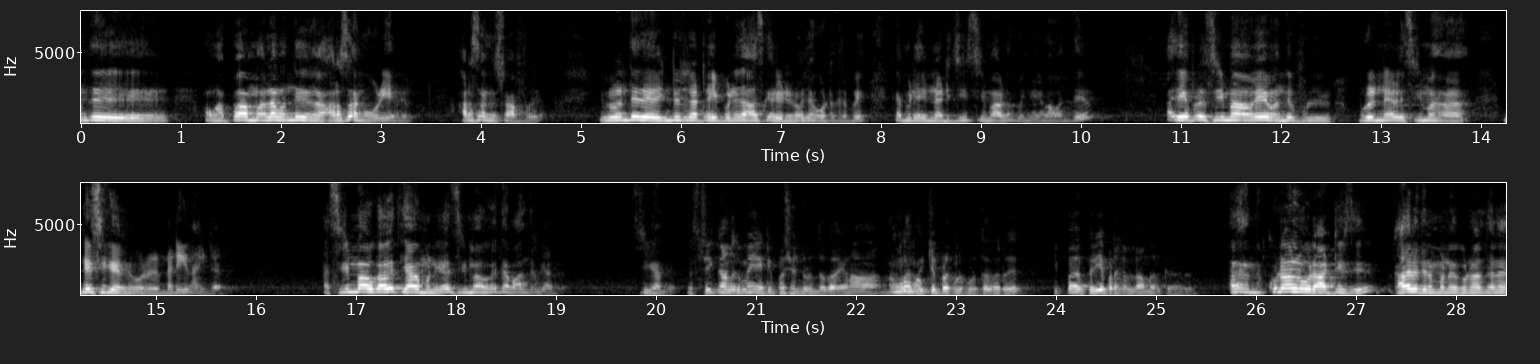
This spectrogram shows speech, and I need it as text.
வந்து அவங்க அப்பா அம்மாலாம் வந்து அரசாங்க ஊழியர்கள் அரசாங்க ஸ்டாஃபு இவர் வந்து இண்டிவிஜுவலாக ட்ரை பண்ணி தான் ஆஸ்கர் வீடு ரோஜா கூட்டத்தில் போய் கமெடியாக நடித்து சினிமாவில் கொஞ்சமாக வந்து அதுக்கப்புறம் சினிமாவே வந்து ஃபுல் முழு நேரம் சினிமா நேசிக்கிற ஒரு நடிகன் ஆகிட்டார் சினிமாவுக்காக தியாகம் பண்ணிருக்காரு சினிமாவுக்காக தான் வாழ்ந்திருக்காரு ஸ்ரீகாந்த். ஸ்ரீகாந்துக்குமே டிப்ரெஷன் இருந்ததா? ஏன்னா நல்லா வெற்றி படங்கள் கொடுத்தவர் இப்போ பெரிய படங்கள் இல்லாமல் இருக்காரு. அதான் இந்த குணால்னு ஒரு ஆர்டிஸ்ட்டு காதல தினம் பண்ண குணால் தானே?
